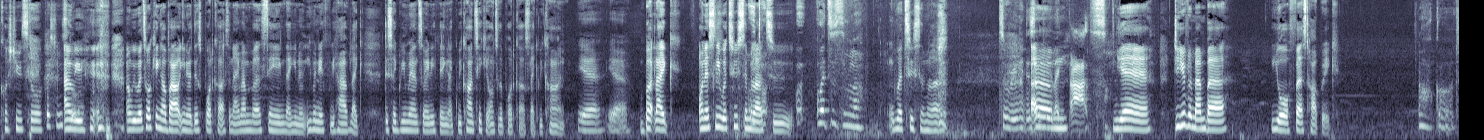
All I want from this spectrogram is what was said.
costume store. Costume store. and we and we were talking about you know this podcast and i remember saying that you know even if we have like disagreements or anything like we can't take it onto the podcast like we can't yeah, yeah. but like honestly we're too similar don't- to We're too similar we're too similar to really disagree Um, like that. yeah do you remember your first heartbreak Oh God.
